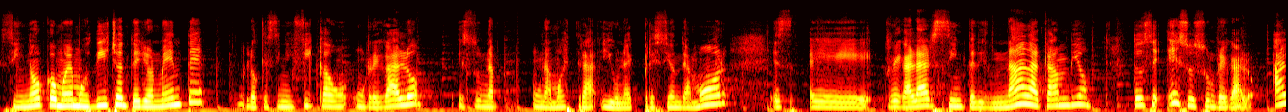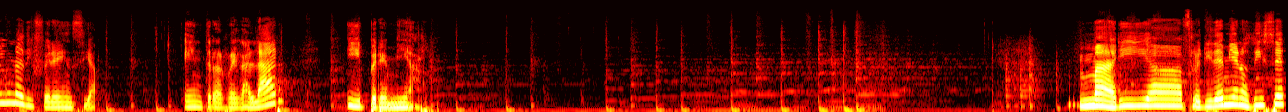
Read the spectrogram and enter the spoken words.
sino como hemos dicho anteriormente, lo que significa un regalo es una, muestra y una expresión de amor, es eh, regalar sin pedir nada a cambio. Entonces eso es un regalo. Hay una diferencia entre regalar y premiar. María Floridemia nos dice,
